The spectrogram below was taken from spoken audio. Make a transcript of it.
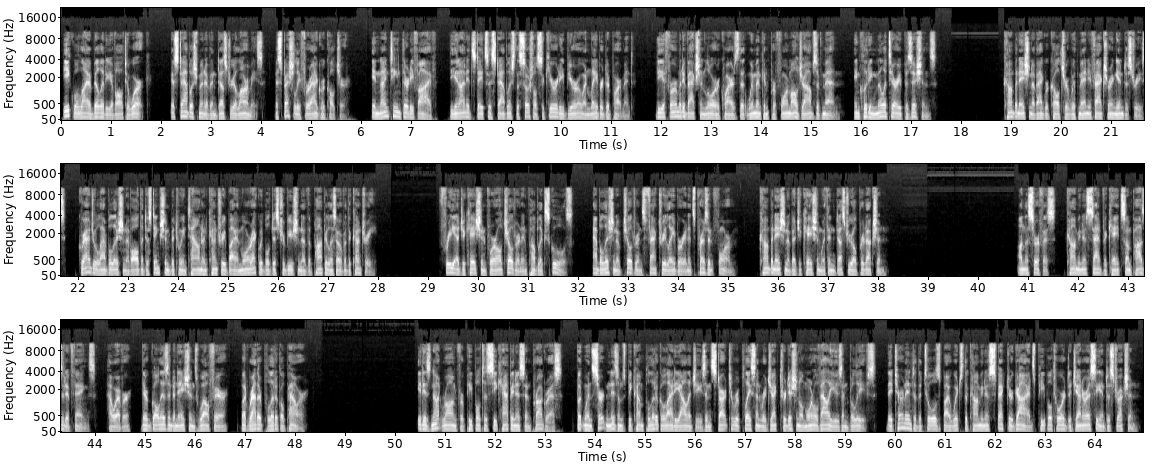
Equal liability of all to work. Establishment of industrial armies, especially for agriculture. In 1935, the United States established the Social Security Bureau and Labor Department. The affirmative action law requires that women can perform all jobs of men, including military positions. Combination of agriculture with manufacturing industries, gradual abolition of all the distinction between town and country by a more equitable distribution of the populace over the country. Free education for all children in public schools. Abolition of children's factory labor in its present form. Combination of education with industrial production. On the surface, communists advocate some positive things, however, their goal isn't a nation's welfare, but rather political power. It is not wrong for people to seek happiness and progress, but when certain isms become political ideologies and start to replace and reject traditional moral values and beliefs, they turn into the tools by which the communist specter guides people toward degeneracy and destruction.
